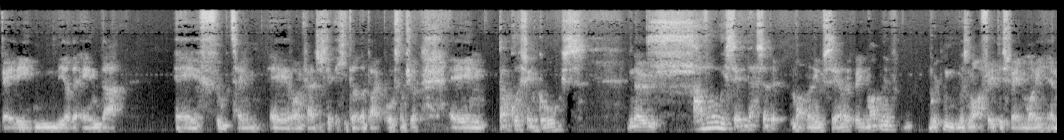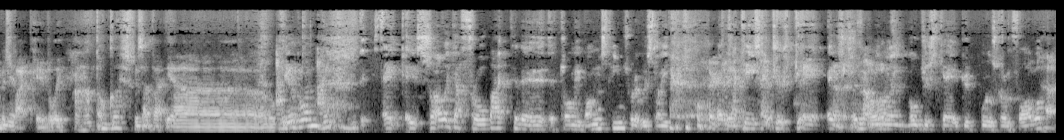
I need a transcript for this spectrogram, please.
very near the end of uh, full time. Uh, Long can just get the heat out of the back post, I'm sure. Um, Douglas in goals. Now, I've always said this about Martin O'Neill Celtic. Right? Martin was not afraid to spend money and was Yeah. backed heavily. Uh-huh. Douglas was a bit, yeah, weird one. I, it, it's sort of like a throwback to the, the Tommy Burns teams where it was like it was a case of just get it's, you I mean like we'll just get good players going forward Uh-huh.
